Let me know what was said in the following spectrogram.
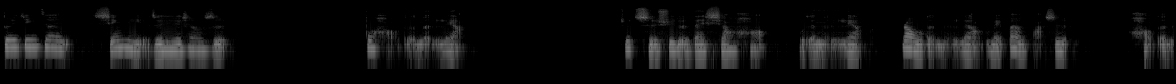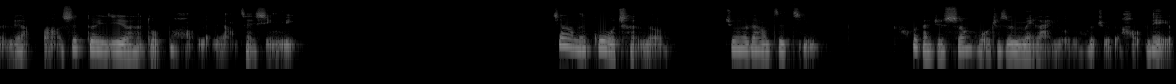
堆积在心里的这些像是不好的能量，就持续的在消耗我的能量，让我的能量没办法是。好的能量反而是堆积了很多不好能量在心里，这样的过程呢，就会让自己会感觉生活就是没来由的，会觉得好累哦。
